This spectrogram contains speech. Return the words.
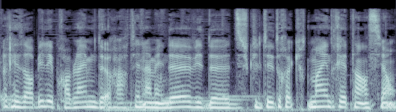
résorber les problèmes de rareté de la main-d'œuvre et de difficultés de recrutement et de rétention.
